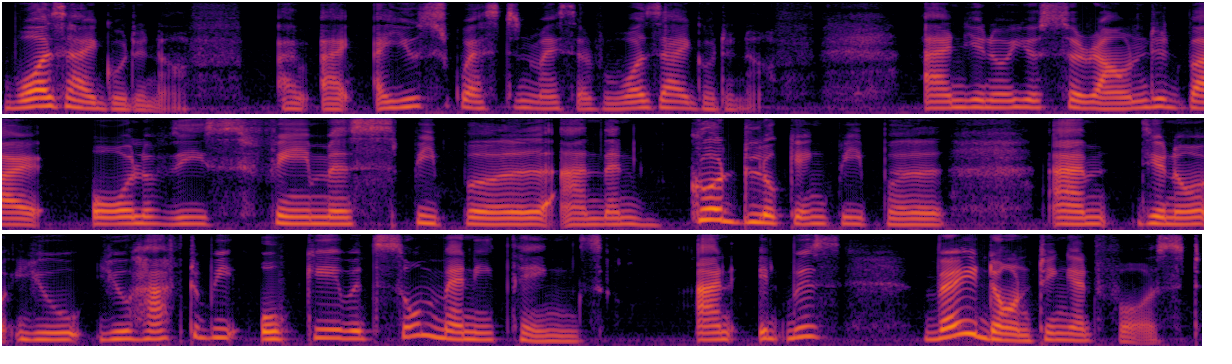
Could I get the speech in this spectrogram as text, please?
was I good enough? I, I, I used to question myself, was I good enough? And you know, you're surrounded by all of these famous people and then good looking people. And you know, you you have to be okay with so many things. And it was very daunting at first.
